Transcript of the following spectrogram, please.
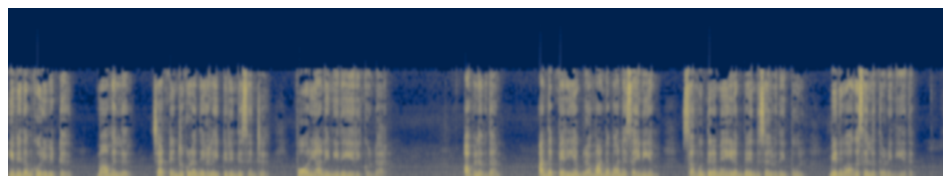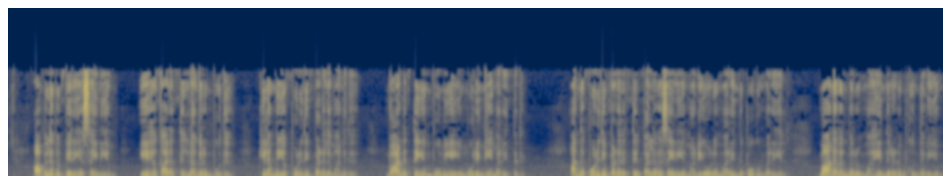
இவ்விதம் கூறிவிட்டு மாமல்லர் சட்டென்று குழந்தைகளை பிரிந்து சென்று போர் யானை மீது ஏறிக்கொண்டார். அவ்வளவுதான். அந்த பெரிய பிரம்மாண்டமான சைனியம் சமுத்திரமே இடம்பெயர்ந்து செல்வதைப் போல் மெதுவாக செல்லத் தொடங்கியது. அவ்வளவு பெரிய சைனியம் ஏக காலத்தில் நகரும்போது கிளம்பிய புழுதி படலமானது வானத்தையும் பூமியையும் ஒருங்கே மறைத்தது. அந்த புழுதி படலத்தில் பல்லவ சைனியம் அடியோடு மறைந்து போகும் வரையில் மாணவன்மரும் மகேந்திரனும் குந்தவியும்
